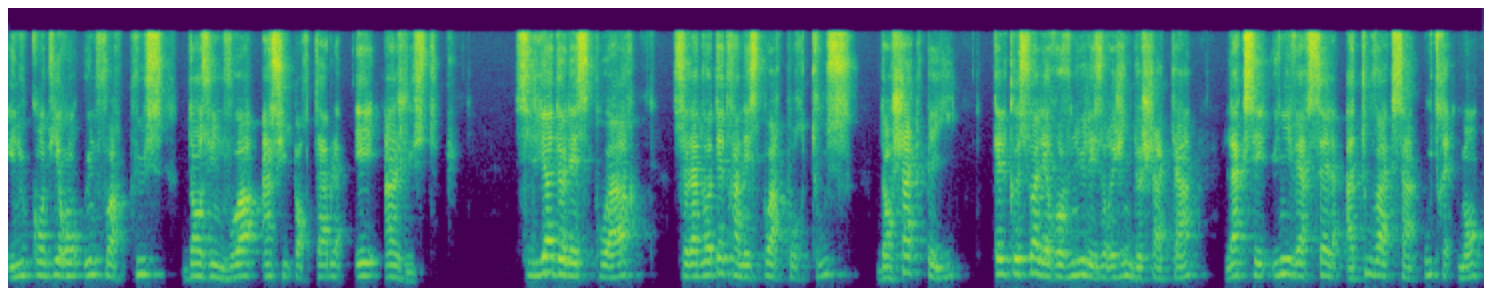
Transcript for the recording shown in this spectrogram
et nous conduirons une fois plus dans une voie insupportable et injuste. S'il y a de l'espoir, cela doit être un espoir pour tous, dans chaque pays, quels que soient les revenus et les origines de chacun, l'accès universel à tout vaccin ou traitement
